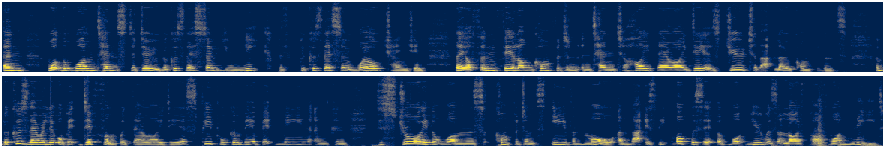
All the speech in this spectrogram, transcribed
And what the one tends to do, because they're so unique, because they're so world changing, they often feel unconfident and tend to hide their ideas due to that low confidence. And because they're a little bit different with their ideas, people can be a bit mean and can destroy the one's confidence even more. And that is the opposite of what you as a life path one need.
